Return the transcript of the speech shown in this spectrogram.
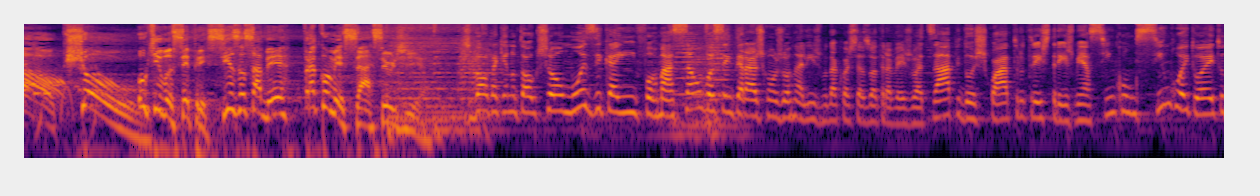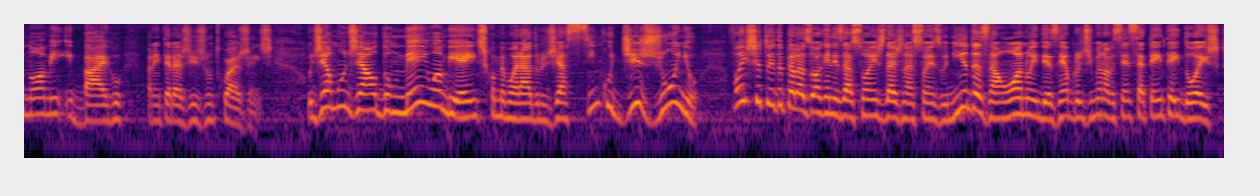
Talk Show! O que você precisa saber para começar seu dia. De volta aqui no Talk Show Música e Informação. Você interage com o jornalismo da Costa Azul através do WhatsApp 2433651588, nome e bairro para interagir junto com a gente. O Dia Mundial do Meio Ambiente, comemorado no dia 5 de junho, foi instituído pelas organizações das Nações Unidas, a ONU, em dezembro de 1972,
